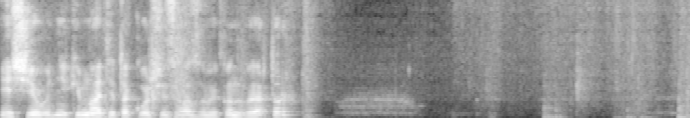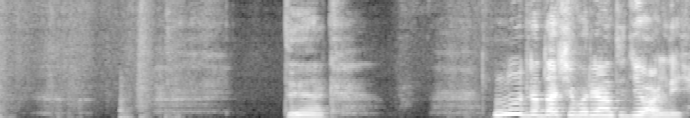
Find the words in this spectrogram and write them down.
І ще в одній кімнаті також є газовий конвертор. Так. Ну, для дачі варіант ідеальний.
